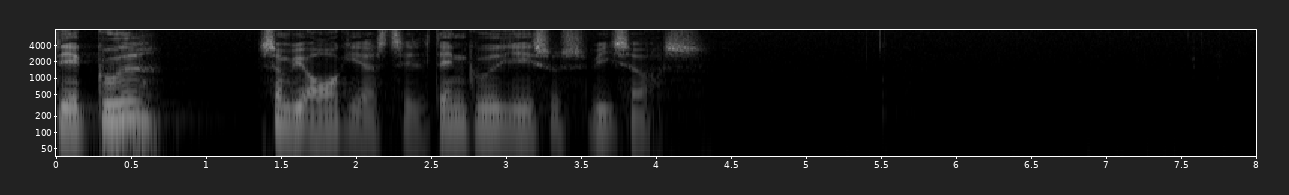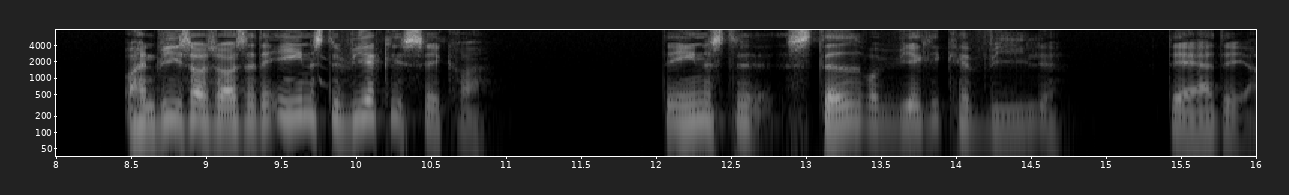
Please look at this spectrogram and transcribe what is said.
Det er Gud, som vi overgiver os til. Den Gud, Jesus viser os. Og han viser os også, at det eneste virkelig sikre, det eneste sted, hvor vi virkelig kan hvile, det er der.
